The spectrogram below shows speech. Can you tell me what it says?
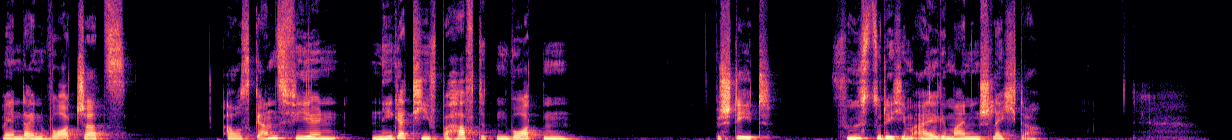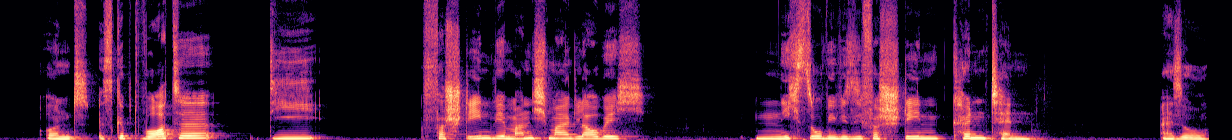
wenn dein Wortschatz aus ganz vielen negativ behafteten Worten besteht, fühlst du dich im Allgemeinen schlechter. Und es gibt Worte, die verstehen wir manchmal, glaube ich, nicht so, wie wir sie verstehen könnten. Also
